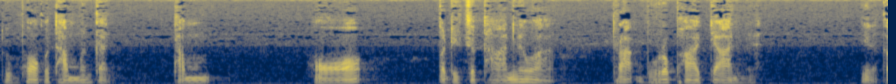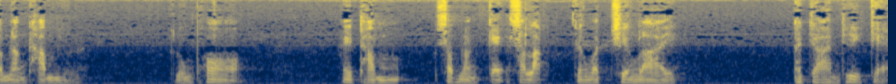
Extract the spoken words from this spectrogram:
หลวงพ่อก็ทำเหมือนกันทำหอปฏิสถานแล้วว่า พระบุรพาจารย์นี่กำลังทำอยู่หลวงพ่อให้ทำ สำลังแกะสลักจังหวัดเชียงราย อาจารย์ที่แกะ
